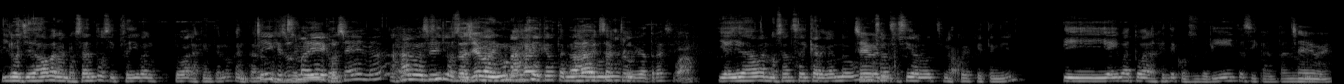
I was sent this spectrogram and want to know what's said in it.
Y los llevaban a los santos y pues ahí iban toda la gente, ¿no? Cantando. Sí, Jesús, María y. José, ¿no? Ajá, güey, sí, los los llevan. y un ajá. ángel, creo, también un exacto, güey, atrás. Wow. Y ahí llevaban los santos ahí cargando, güey. Sí, los güey. santos así grandotes, me acuerdo que tenían. Y ahí va toda la gente con sus velitas y cantando. Sí, güey.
